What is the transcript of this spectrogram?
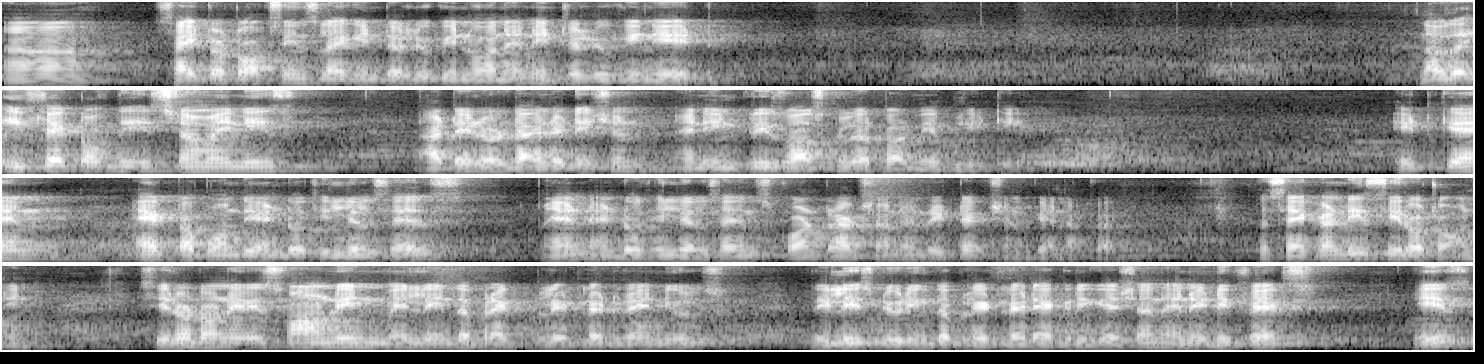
Uh, cytotoxins like interleukin 1 and interleukin 8 Now the effect of the histamine is arterial dilatation and increased vascular permeability. It can act upon the endothelial cells and endothelial cells contraction and retraction can occur. The second is serotonin. Serotonin is found in mainly in the platelet granules released during the platelet aggregation and its effects is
